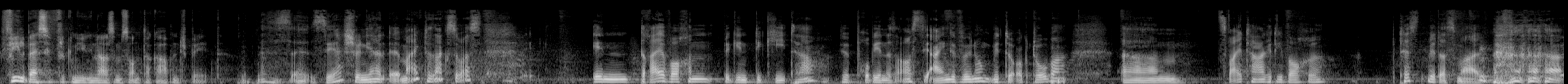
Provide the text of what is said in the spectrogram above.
viel besser vergnügen als am Sonntagabend spät. Das ist äh, sehr schön. Ja, äh, Mike, da sagst du was. In drei Wochen beginnt die Kita. Wir probieren das aus, die Eingewöhnung Mitte Oktober. Ähm, zwei Tage die Woche, testen wir das mal.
